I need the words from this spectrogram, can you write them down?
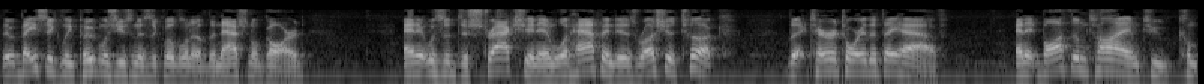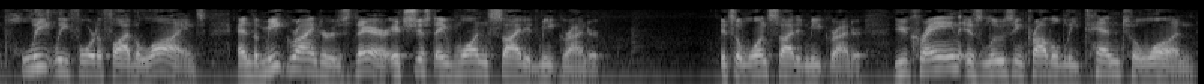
that basically Putin was using as equivalent of the National Guard. And it was a distraction. And what happened is Russia took the territory that they have and it bought them time to completely fortify the lines. And the meat grinder is there. It's just a one-sided meat grinder. It's a one-sided meat grinder. Ukraine is losing probably 10 to 1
